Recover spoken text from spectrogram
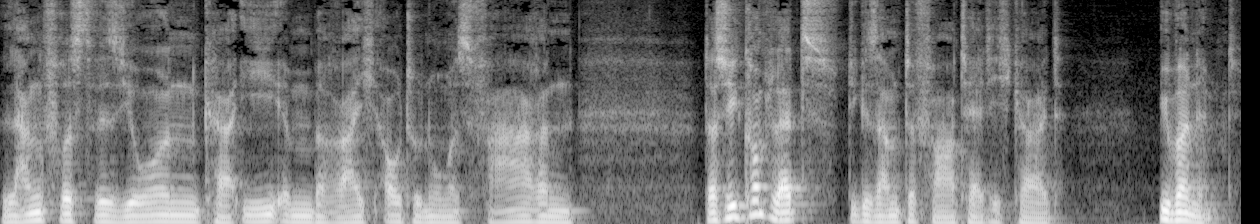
Langfristvision KI im Bereich autonomes Fahren, dass sie komplett die gesamte Fahrtätigkeit übernimmt.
